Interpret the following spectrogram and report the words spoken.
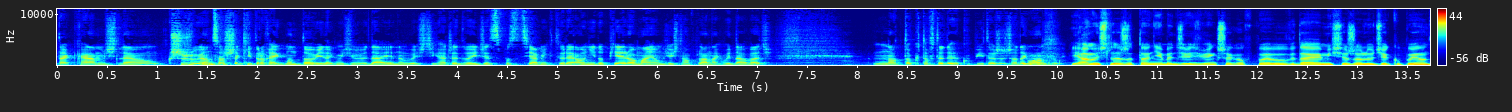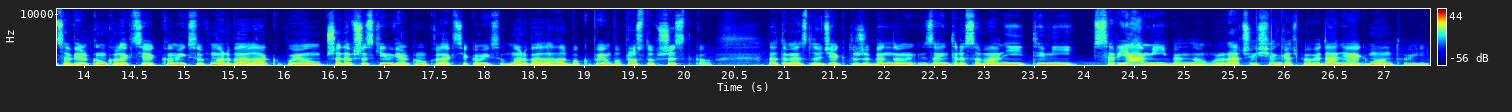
taka, myślę, krzyżująca szyki trochę Egmontowi, tak mi się wydaje, no bo jeśli Hatchet wyjdzie z pozycjami, które oni dopiero mają gdzieś tam w planach wydawać, no to kto wtedy kupi te rzeczy od Egmontu? Ja myślę, że to nie będzie mieć większego wpływu. Wydaje mi się, że ludzie kupujący wielką kolekcję komiksów Marvela kupują przede wszystkim wielką kolekcję komiksów Marvela albo kupują po prostu wszystko. Natomiast ludzie, którzy będą zainteresowani tymi seriami, będą raczej sięgać po wydania Egmontu i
